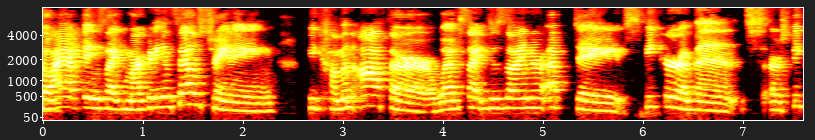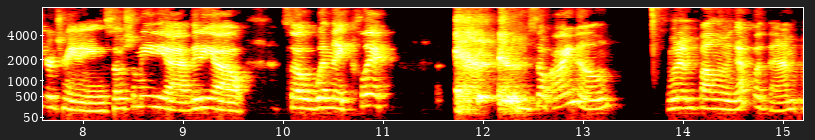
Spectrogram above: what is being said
So I have things like marketing and sales training, become an author, website designer update, speaker event or speaker training, social media, video. So when they click, so I know when I'm following up with them,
